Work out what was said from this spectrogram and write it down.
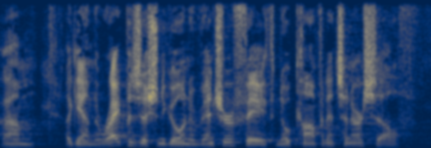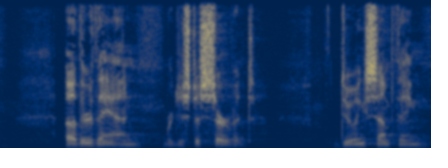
Um, again, the right position to go in a venture of faith, no confidence in ourselves, other than we're just a servant doing something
